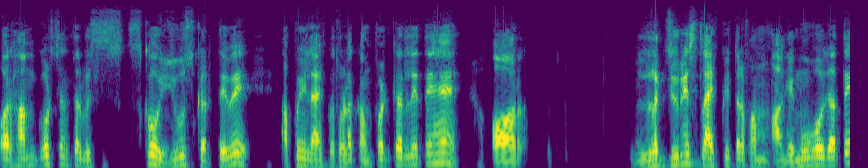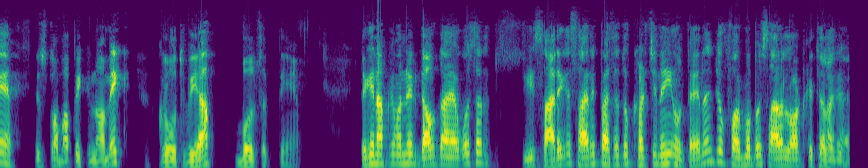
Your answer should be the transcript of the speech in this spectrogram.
और हम गुड्स एंड सर्विसेज़ को यूज़ करते हुए अपनी लाइफ को थोड़ा कंफर्ट कर लेते हैं और लग्जूरियस लाइफ की तरफ़ हम आगे मूव हो जाते हैं, जिसको आप इकोनॉमिक ग्रोथ भी आप बोल सकते हैं। लेकिन आपके मन में एक डाउट आया होगा, सर, ये सारे के सारे पैसे तो खर्च नहीं होते हैं ना, जो फर्मों पर सारा लौट के चला जाए।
